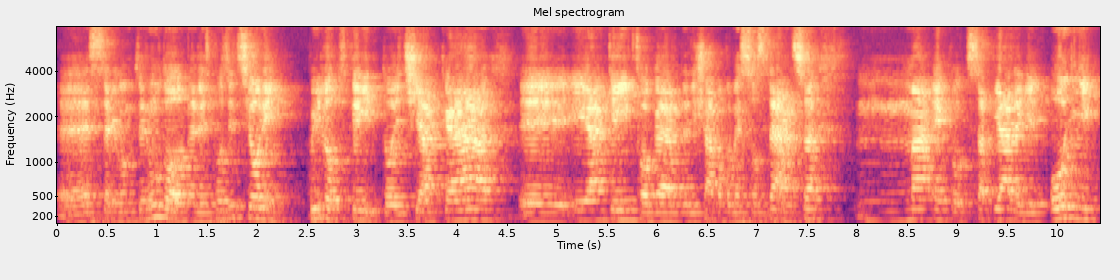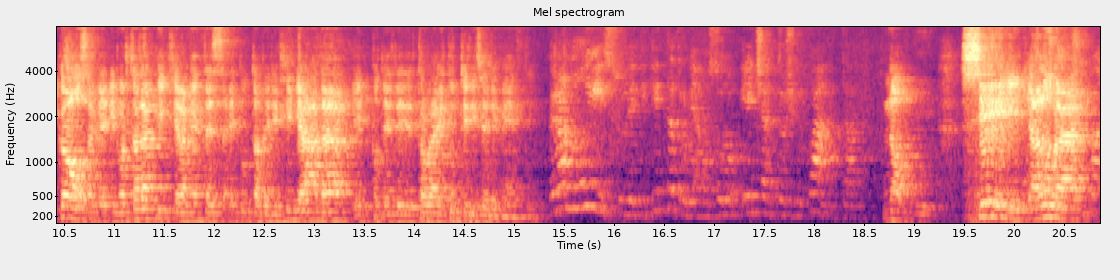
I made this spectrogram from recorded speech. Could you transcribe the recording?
eh, essere contenuto nelle esposizioni, qui l'ho scritto, il CHA eh, e anche Infocard diciamo come sostanza, mm, ma ecco sappiate che ogni cosa che è riportata qui chiaramente è tutta verificata e potete trovare tutti i riferimenti. Però noi sull'etichetta troviamo solo E150. No, se allora...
